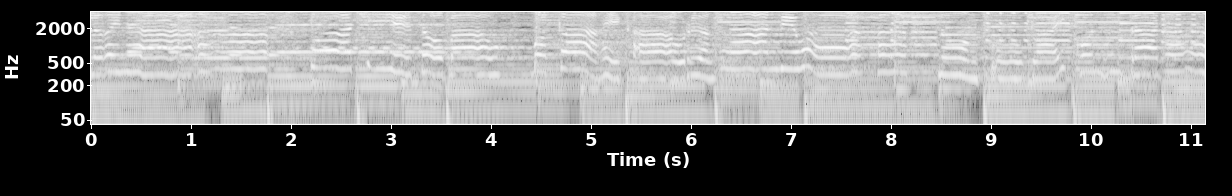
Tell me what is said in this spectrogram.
เลยนะว่าที่เจ้าบ่าวบอกกล้าให้ข่าวเรื่องงานวิวาน้องถูกหลายคนตราหน้า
